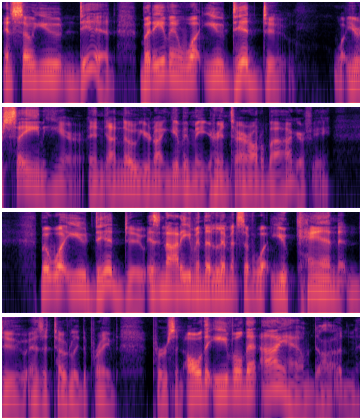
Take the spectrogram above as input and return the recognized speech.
And so you did. But even what you did do, what you're saying here, and I know you're not giving me your entire autobiography, but what you did do is not even the limits of what you can do as a totally depraved person. All the evil that I have done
